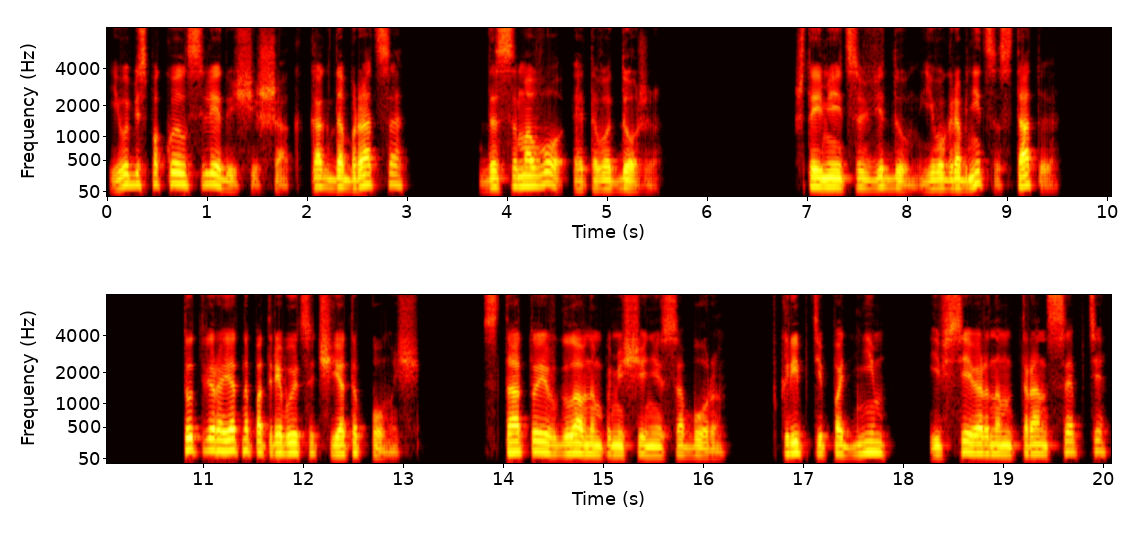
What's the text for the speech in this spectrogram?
его беспокоил следующий шаг: как добраться до самого этого дожа. Что имеется в виду? Его гробница, статуя? Тут, вероятно, потребуется чья-то помощь. Статуи в главном помещении собора, в крипте под ним и в северном трансепте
